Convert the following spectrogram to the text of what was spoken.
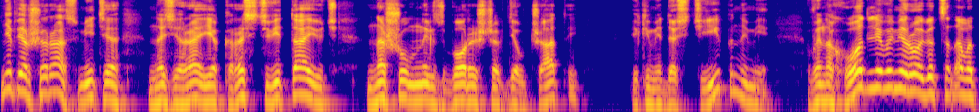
Не першы раз міця назірае, як расцвітаюць на шумных зборышчах дзяўчаты, якімі дасціпнымі, вынаходлівымі робяцца нават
